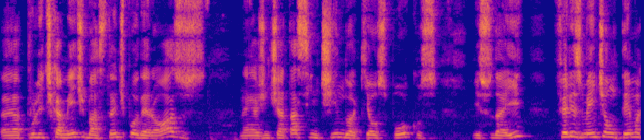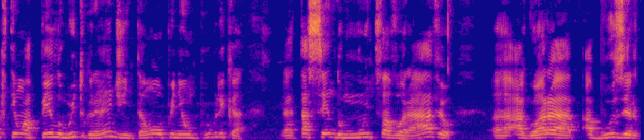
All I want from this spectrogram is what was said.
uh, politicamente bastante poderosos. Né? A gente já está sentindo aqui aos poucos isso daí. Felizmente é um tema que tem um apelo muito grande, então a opinião pública está uh, sendo muito favorável. Uh, agora a Buzer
